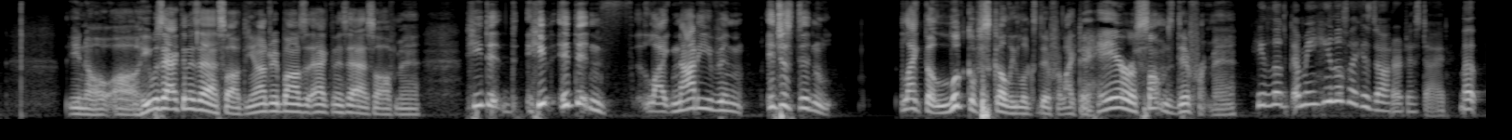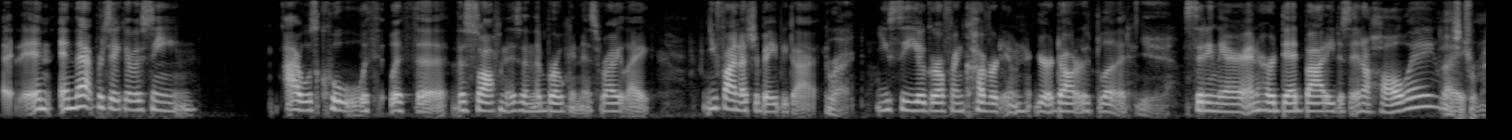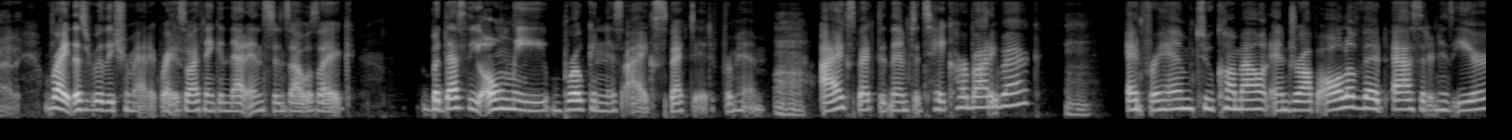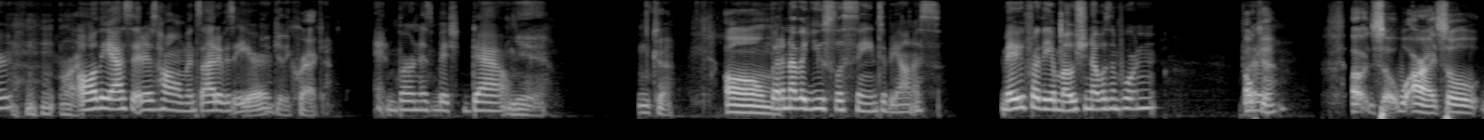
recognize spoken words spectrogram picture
You know, uh, he was acting his ass off. DeAndre Bonds was acting his ass off, man. He did he it didn't like not even it just didn't like the look of Scully looks different. Like the hair or something's different, man. He looked. I mean, he looks like his daughter just died. But in in that particular scene, I was cool with with the the softness and the brokenness. Right, like you find out your baby died. Right. You see your girlfriend covered in your daughter's blood, Yeah. sitting there, and her dead body just in a hallway. That's like, traumatic. Right, that's really traumatic, right? So I think in that instance, I was like, but that's the only brokenness I expected from him. Uh-huh. I expected them to take her body back Mhm. and for him to come out and drop all of that acid in his ear, right. all the acid in his home inside of his ear, Get it cracking. and burn this bitch down. Yeah. Okay. Um But another useless scene, to be honest. Maybe for the emotion that was important. but- Okay. Uh, so well, all right. So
